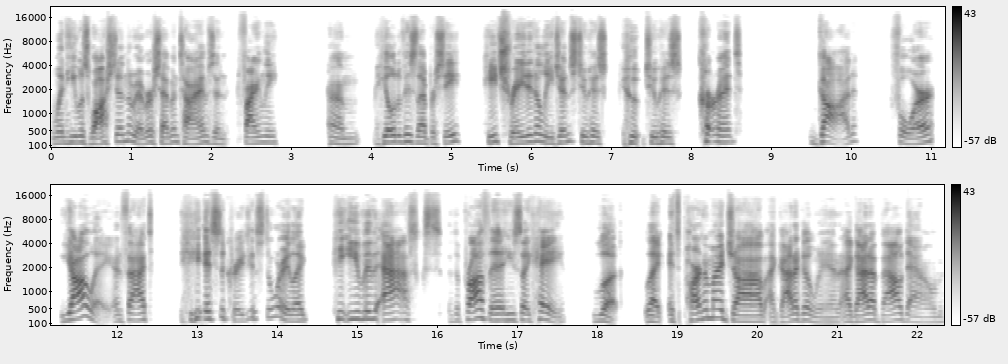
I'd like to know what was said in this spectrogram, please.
when he was washed in the river seven times and finally, um, healed of his leprosy, he traded allegiance to his to his current God for Yahweh. In fact, he, it's the craziest story. Like he even asks the prophet, he's like, Hey, look, like it's part of my job. I gotta go in, I gotta bow down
